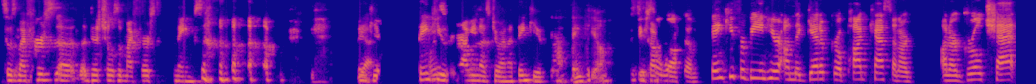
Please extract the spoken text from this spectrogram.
So it's my first uh, initials of my first names. Thank yeah. you. Thank you for having us, Joanna. Thank you. Yeah, thank you. You're so welcome. Thank you for being here on the Get Up Girl podcast on our on our girl chat,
